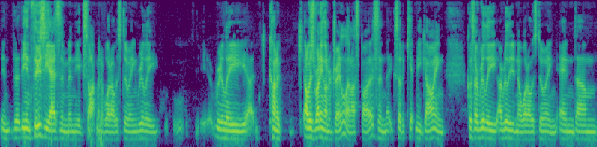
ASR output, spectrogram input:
in the, the, enthusiasm and the excitement of what I was doing really, really uh, kind of, I was running on adrenaline, I suppose, and it sort of kept me going because I really, I really didn't know what I was doing. And, um,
